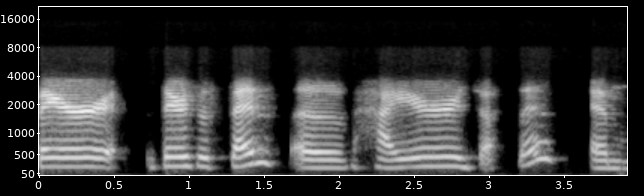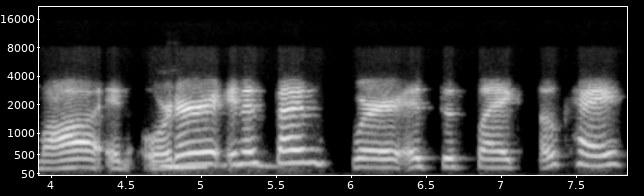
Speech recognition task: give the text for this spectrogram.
there there's a sense of higher justice and law and order in a sense where it's just like okay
